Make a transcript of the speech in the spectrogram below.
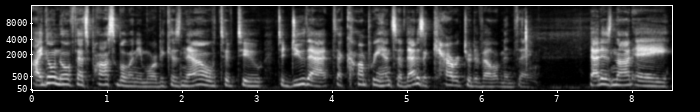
I don't know if that's possible anymore because now to to to do that, that comprehensive, that is a character development thing. That is not a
